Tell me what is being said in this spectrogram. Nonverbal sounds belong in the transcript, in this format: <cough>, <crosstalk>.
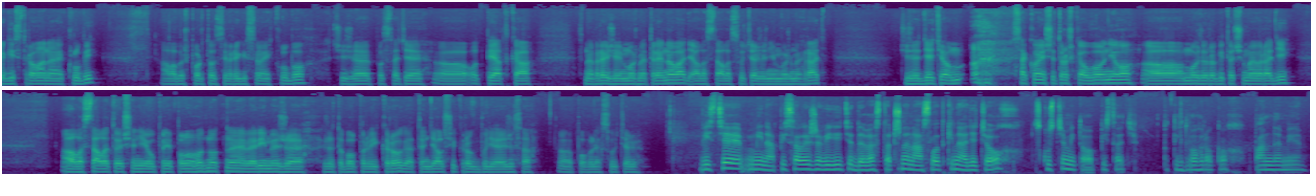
registrované kluby alebo športovci v registrovaných kluboch. Čiže v podstate od piatka sme v režime, môžeme trénovať, ale stále súťaže nemôžeme hrať. Čiže deťom <coughs> sa konečne troška uvoľnilo, môžu robiť to, čo majú radi ale stále to ešte nie je úplne plnohodnotné. Veríme, že, že to bol prvý krok a ten ďalší krok bude že sa povolia súťaže. Vy ste mi napísali, že vidíte devastačné následky na deťoch. Skúste mi to opísať po tých dvoch rokoch pandémie.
